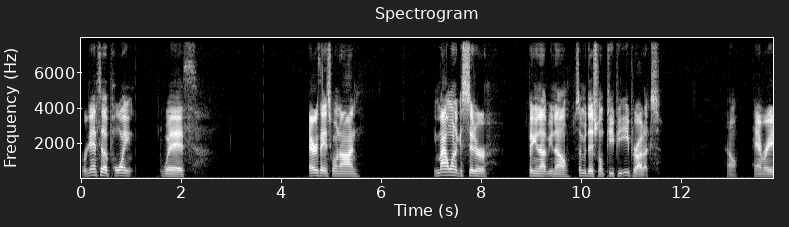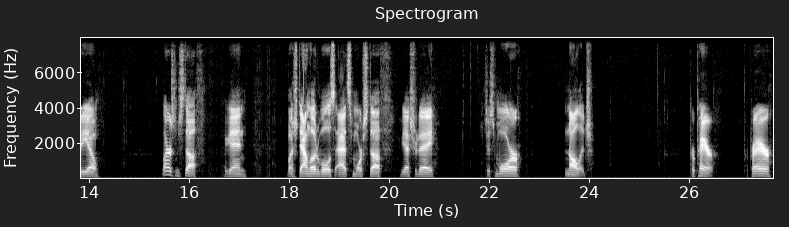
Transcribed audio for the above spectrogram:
We're getting to a point with everything that's going on, you might want to consider picking up, you know, some additional PPE products. You know, ham radio. Learn some stuff. Again, bunch of downloadables, add some more stuff yesterday. Just more knowledge. Prepare. Prepare.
